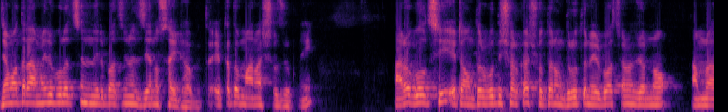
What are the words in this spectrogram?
জামাতার আমির বলেছেন নির্বাচনে জেনোসাইড হবে, তো এটা তো মানার সুযোগ নেই। আরও বলছি, এটা অন্তর্বর্তী সরকার, সুতরাং দ্রুত নির্বাচনের জন্য আমরা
